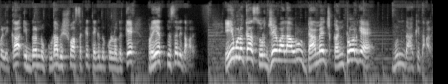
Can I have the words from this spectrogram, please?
ಬಳಿಕ ಇಬ್ಬರನ್ನು ಕೂಡ ವಿಶ್ವಾಸಕ್ಕೆ ತೆಗೆದುಕೊಳ್ಳೋದಕ್ಕೆ ಪ್ರಯತ್ನಿಸಲಿದ್ದಾರೆ. ಈ ಮೂಲಕ ಸುರ್ಜೇವಾಲಾ ಅವರು ಡ್ಯಾಮೇಜ್ ಕಂಟ್ರೋಲ್ಗೆ ಮುಂದಾಕಿದ್ದಾರೆ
